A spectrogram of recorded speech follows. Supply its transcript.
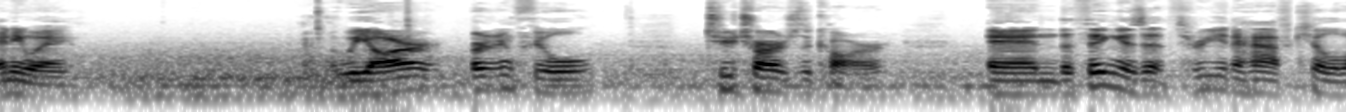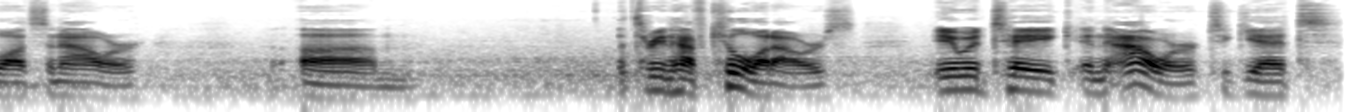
Anyway, we are burning fuel to charge the car. And the thing is, at three and a half kilowatts an hour, um, three and a half kilowatt hours, it would take an hour to get,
